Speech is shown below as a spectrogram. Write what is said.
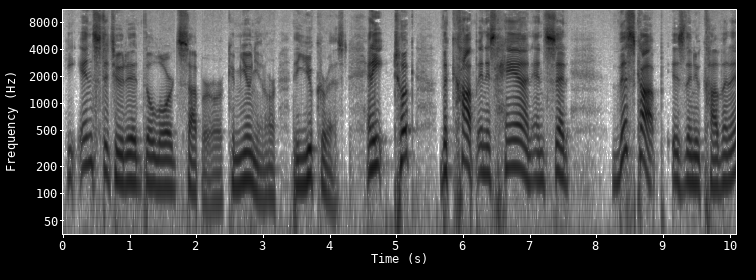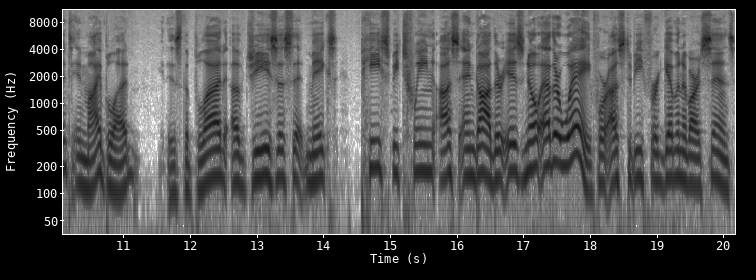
he instituted the Lord's Supper or communion or the Eucharist. And he took the cup in his hand and said, This cup is the new covenant in my blood. It is the blood of Jesus that makes peace between us and God. There is no other way for us to be forgiven of our sins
